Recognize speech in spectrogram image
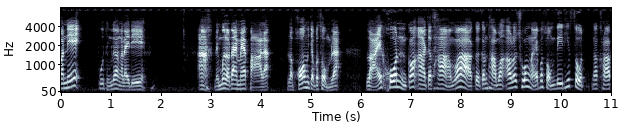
วันนี้พูดถึงเรื่องอะไรดี อะในเมื่อเราได้แม่ปลาแล้วเราพร้อมที่จะผสมแล้ว หลายคนก็อาจจะถามว่าเกิดคำถามว่าเอาแล้วช่วงไหนผสมดีที่สุดนะครับ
